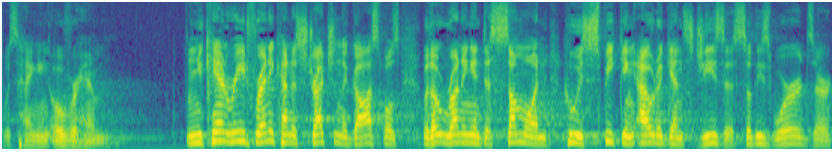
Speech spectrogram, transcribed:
was hanging over him. And you can't read for any kind of stretch in the Gospels without running into someone who is speaking out against Jesus. So these words are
